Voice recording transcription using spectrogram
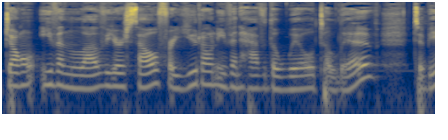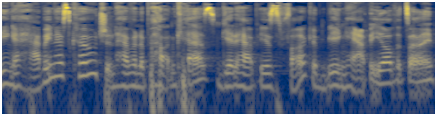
don't even love yourself or you don't even have the will to live to being a happiness coach and having a podcast, get happy as fuck and being happy all the time.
